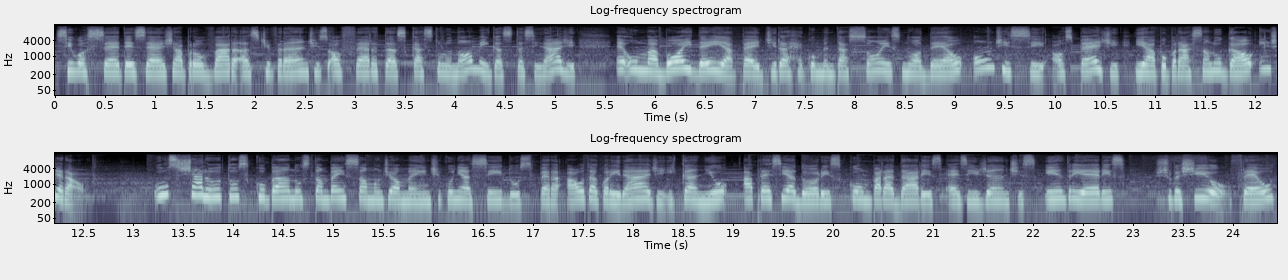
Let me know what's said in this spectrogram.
Se você deseja provar as diferentes ofertas gastronômicas da cidade, é uma boa ideia pedir recomendações no hotel onde se hospede e a população local em geral. Os charutos cubanos também são mundialmente conhecidos pela alta qualidade e ganham apreciadores com paladares exigentes, entre eles Churchill Freud,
